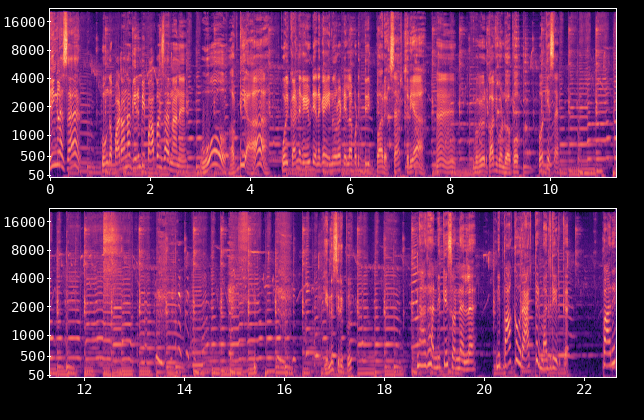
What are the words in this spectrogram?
நீங்களா சார்? உங்க படம்னா விரும்பி பார்ப்பேன் சார் நான். ஓ அப்படியா? போய் கண்ணை கைவிட்டு எனக்கா இன்னொரு வாட்டி எல்லா படத்தையும் திருப்பி பாரு. சார். சரியா. இப்போ போய் ஒரு காஃபி கொண்டு வா போ. Okay sir. என்ன சிரிப்பு? நான் அதை அன்னைக்கே சொன்னேன்ல. நீ பார்க்க ஒரு ஆக்டர் மாதிரி இருக்க. பாரு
